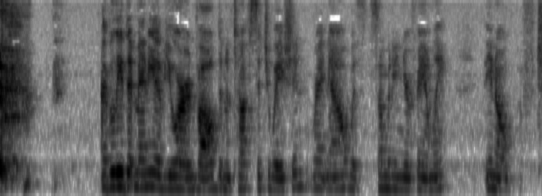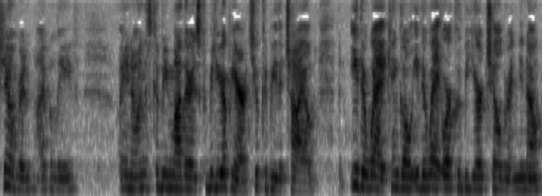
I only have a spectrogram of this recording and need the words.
I believe that many of you are involved in a tough situation right now with somebody in your family, you know, children, I believe you know, and this could be mothers, could be your parents, you could be the child. Either way, can go either way, or it could be your children, you know.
